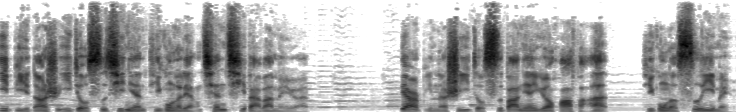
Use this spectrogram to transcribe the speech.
一笔呢是1947年提供了2700万美元，第二笔呢是1948年援华法案提供了4亿美元。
